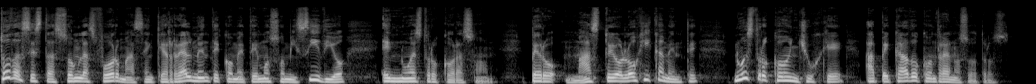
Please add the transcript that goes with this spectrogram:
Todas estas son las formas en que realmente cometemos homicidio en nuestro corazón. Pero más teológicamente, nuestro cónyuge ha pecado contra nosotros.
